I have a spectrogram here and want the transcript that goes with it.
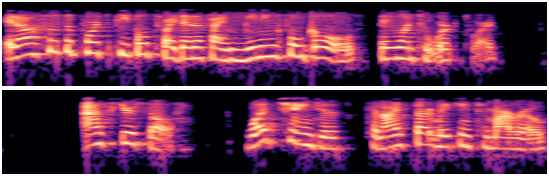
It also supports people to identify meaningful goals they want to work toward. Ask yourself, what changes can I start making tomorrow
